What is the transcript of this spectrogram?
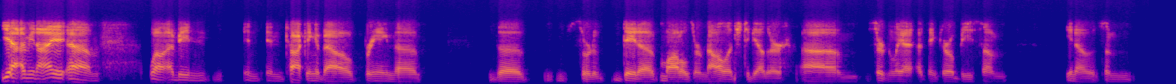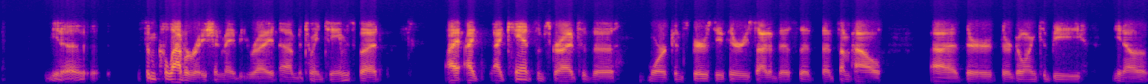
Yeah, I mean, I um, well, I mean, in in talking about bringing the the sort of data models or knowledge together, um, certainly I, I think there will be some, you know, some, you know, some collaboration maybe right uh, between teams, but I, I I can't subscribe to the more conspiracy theory side of this that that somehow uh, they're they're going to be you know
